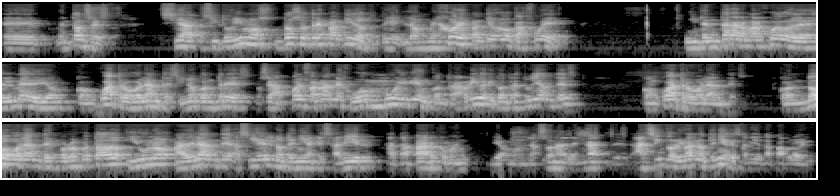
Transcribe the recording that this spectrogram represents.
Eh, entonces, si, si, tuvimos dos o tres partidos, los mejores partidos de Boca fue intentar armar juego desde el medio con cuatro volantes y no con tres, o sea, Paul Fernández jugó muy bien contra River y contra Estudiantes con cuatro volantes, con dos volantes por los costados y uno adelante, así él no tenía que salir a tapar como en digamos, en la zona del enganche. Al 5 rival no tenía que salir a taparlo él.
